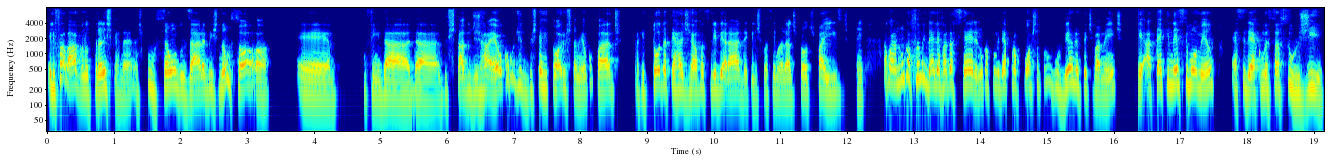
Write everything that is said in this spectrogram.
ele falava no transfer, né, a expulsão dos árabes, não só é, enfim, da, da, do Estado de Israel, como de, dos territórios também ocupados, para que toda a terra de Israel fosse liberada, que eles fossem mandados para outros países. Né? Agora, nunca foi uma ideia levada a sério, nunca foi uma ideia proposta por um governo efetivamente, até que nesse momento essa ideia começou a surgir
